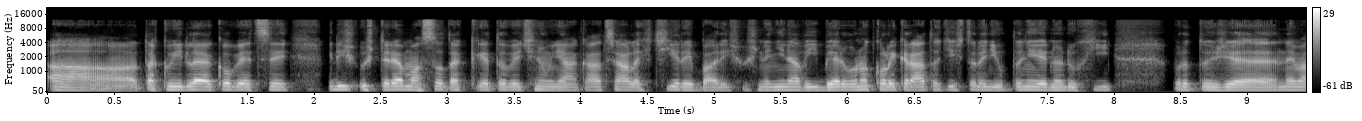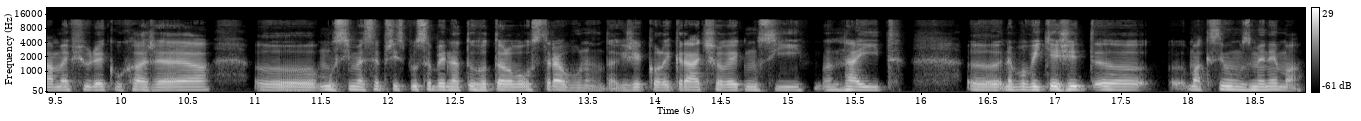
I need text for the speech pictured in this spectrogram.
a takovýhle jako věci, když už teda maso, tak je to většinou nějaká třeba lehčí ryba, když už není na výběr. Ono kolikrát totiž to není úplně jednoduchý, protože nemáme všude kuchaře a uh, musíme se přizpůsobit na tu hotelovou stravu. No. Takže kolikrát člověk musí najít uh, nebo vytěžit uh, maximum z minima.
